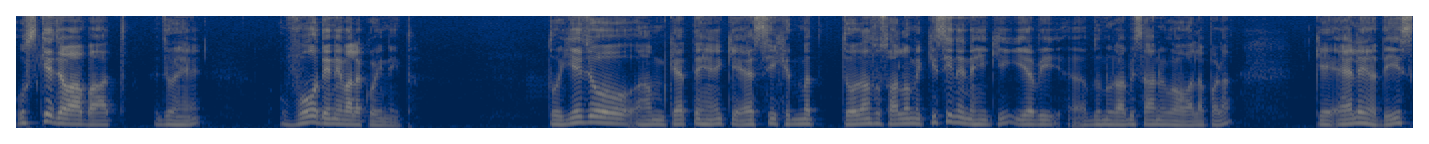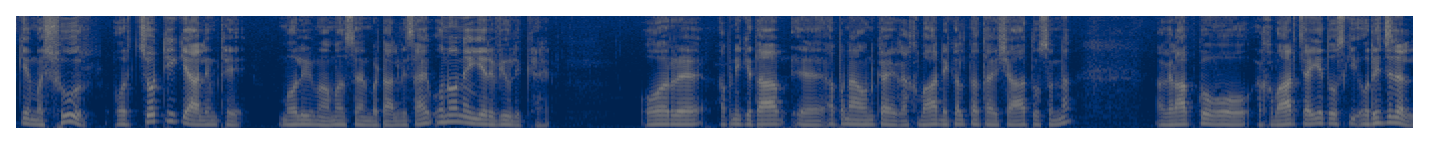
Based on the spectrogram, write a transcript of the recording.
اس کے جوابات جو ہیں، وہ دینے والا کوئی نہیں تھا۔ تو یہ جو ہم کہتے ہیں کہ ایسی خدمت چودہ سو سالوں میں کسی نے نہیں کی، یہ ابھی عبد النورابی صاحب نے وہ حوالہ پڑھا کہ اہل حدیث کے مشہور اور چوٹی کے عالم تھے مولوی محمد حسین بٹالوی صاحب، انہوں نے یہ ریویو لکھا ہے۔ اور اپنی کتاب، اپنا ان کا ایک اخبار نکلتا تھا، اشاعت و سننا اگر آپ کو وہ اخبار چاہیے تو اس کی اوریجنل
